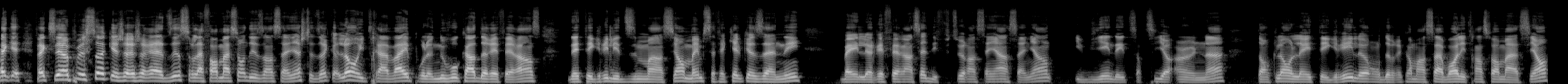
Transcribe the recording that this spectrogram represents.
fait que, c'est un peu ça que j'aurais à dire sur la formation des enseignants. Je te dirais que là, on y travaille pour le nouveau cadre de référence d'intégrer les dimensions. Même si ça fait quelques années, ben, le référentiel des futurs enseignants-enseignantes, il vient d'être sorti il y a un an. Donc là, on l'a intégré. Là, on devrait commencer à voir les transformations.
